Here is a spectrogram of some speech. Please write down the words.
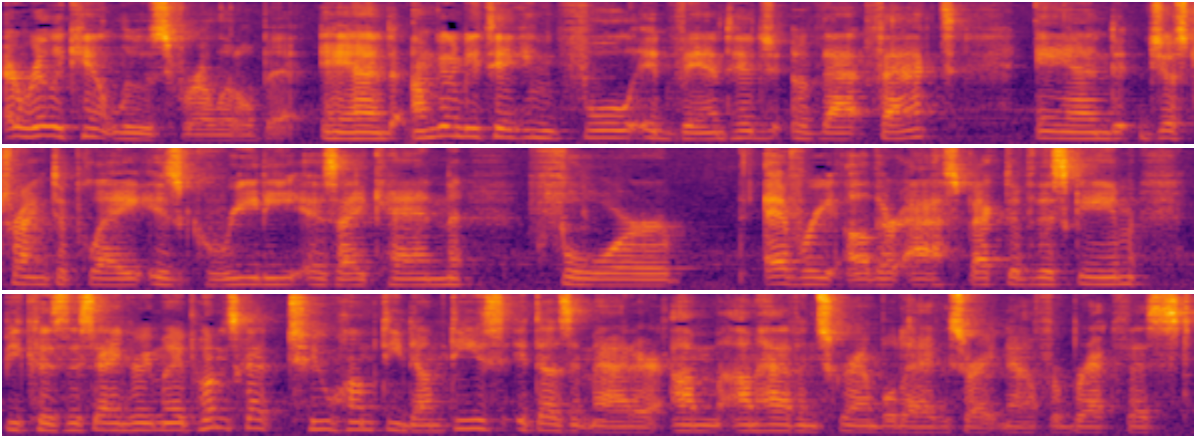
I really can't lose for a little bit. And I'm going to be taking full advantage of that fact and just trying to play as greedy as I can for every other aspect of this game because this angry my opponent's got two Humpty Dumptys. It doesn't matter. I'm I'm having scrambled eggs right now for breakfast.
